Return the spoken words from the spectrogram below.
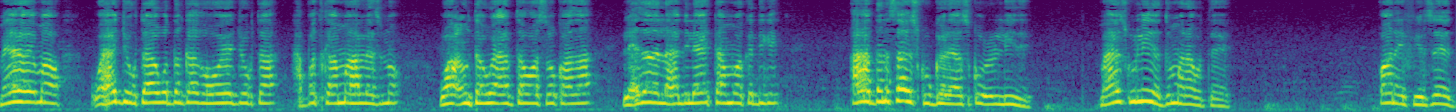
meel ma waxaa joogtaa wadankaaga hooyo joogtaa xabadka ama haleysno waa cuntaa waa cabtaa waa soo kacdaa lexdada lahad ilaahay taam waa ka dhigay. Ah haddana saa isku gelay isku liiday maxaa isku liiday dumar abatee waana i fiirsadeed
